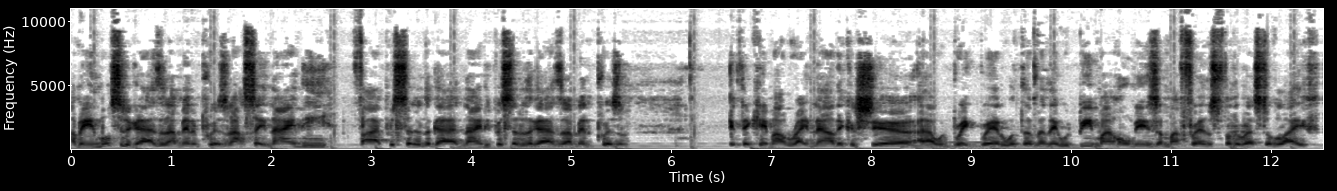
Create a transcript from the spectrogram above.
I mean, most of the guys that I met in prison, I'll say 95% of the guys, 90% of the guys that I met in prison, if they came out right now, they could share. I would break bread with them, and they would be my homies and my friends for the rest of life.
